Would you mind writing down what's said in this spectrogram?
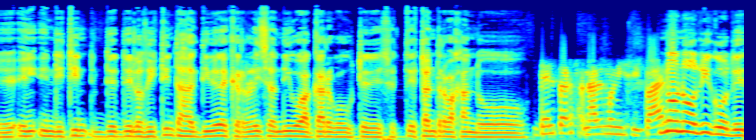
eh, en, de, las distintas actividades que realizan, digo, a cargo ustedes? Este, ¿Están trabajando? ¿Del personal municipal? No, no, digo, de,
